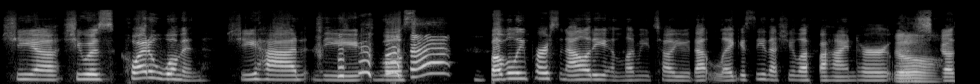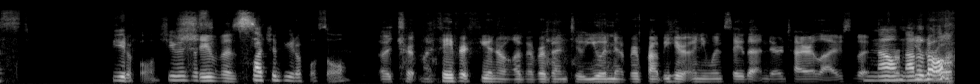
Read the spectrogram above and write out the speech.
She uh she was quite a woman. She had the most bubbly personality and let me tell you that legacy that she left behind her was Ugh. just beautiful. She was she just was such a beautiful soul. A trip. My favorite funeral I've ever been to. You would never probably hear anyone say that in their entire lives, but No, not at all.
